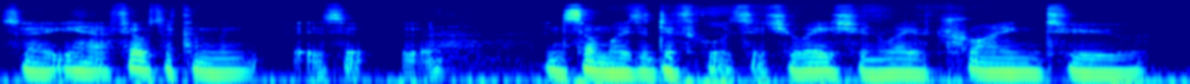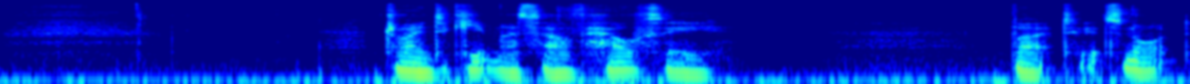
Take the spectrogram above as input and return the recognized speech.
So yeah, it feels like I'm. In, it's a, in some ways a difficult situation where you're trying to trying to keep myself healthy but it's not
